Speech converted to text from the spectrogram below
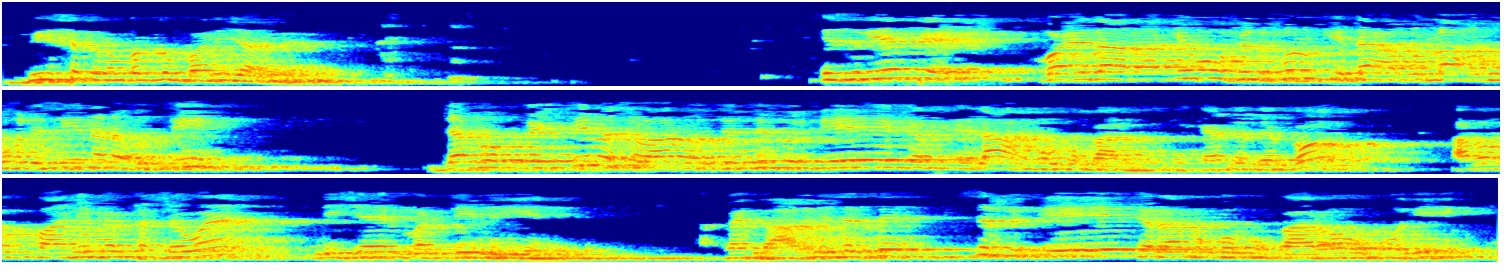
بیس نمبر تو بن ہی جاتے ہیں۔ اس لیے کہ وحدہ راکے وہ فلفل کی دا اللہ مخلصین الدین جب وہ کشتی میں سوار ہوتے تھے تو ایک الہ کو پکارتے تھے۔ کہتے دیکھو، اب ہم پانی میں پھنسے ہوئے ہیں، نیچے مٹی نہیں ہے۔ کہیں بھاگ نہیں سکتے۔ صرف ایک رب کو پکارو، وہی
